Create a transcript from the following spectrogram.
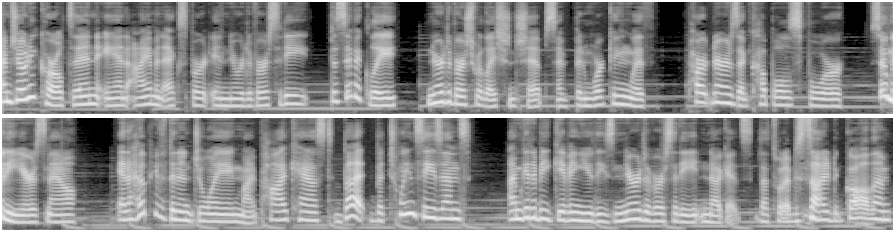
I'm Jodi Carlton, and I am an expert in neurodiversity, specifically neurodiverse relationships. I've been working with partners and couples for so many years now, and I hope you've been enjoying my podcast. But between seasons, I'm going to be giving you these neurodiversity nuggets. That's what I've decided to call them.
